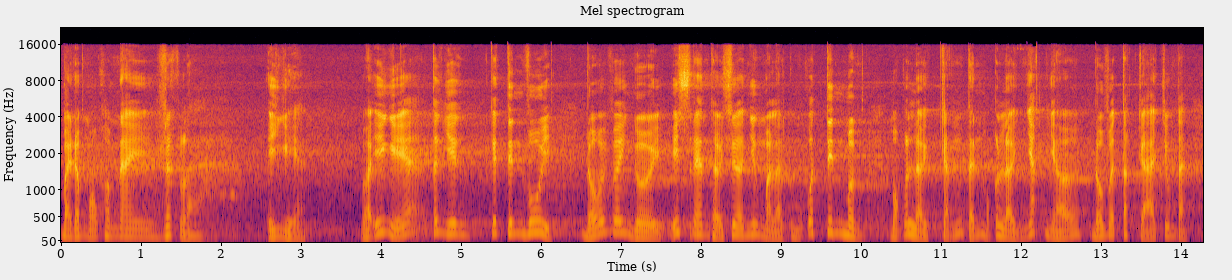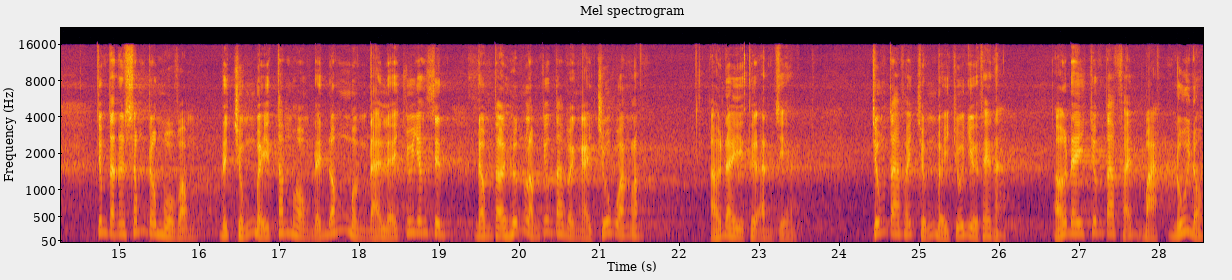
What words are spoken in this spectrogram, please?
Bài đọc một hôm nay rất là ý nghĩa. Và ý nghĩa, tất nhiên, Cái tin vui đối với người Israel thời xưa, Nhưng mà là một cái tin mừng, Một cái lời cảnh tỉnh, Một cái lời nhắc nhở đối với tất cả chúng ta. Chúng ta đang sống trong mùa vọng để chuẩn bị tâm hồn, để đón mừng đại lễ Chúa Giáng sinh, đồng thời hướng lòng chúng ta về ngày Chúa Quang Lâm. Ở đây thưa anh chị em, chúng ta phải chuẩn bị Chúa như thế nào? Ở đây chúng ta phải bạc núi đồi.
